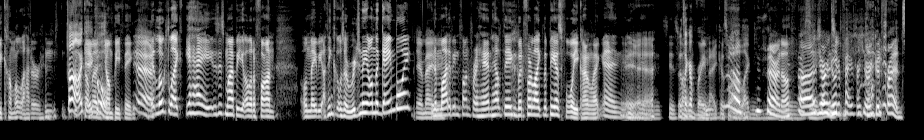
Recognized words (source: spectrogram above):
become a ladder and Oh, okay, become cool. a jumpy thing. Yeah. It looked like, yeah, hey, this might be a lot of fun. Or maybe I think it was originally on the Game Boy. Yeah, And it might have been fun for a handheld thing, but for like the PS4, you're kind of like, eh, yeah, it's, it's, It's like a remake as well. Like, Fair enough. Uh, you're a It's your good. you're a good friend.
